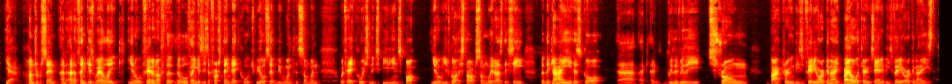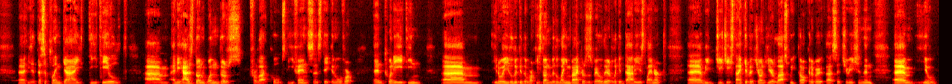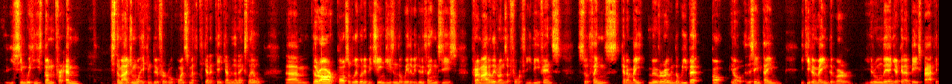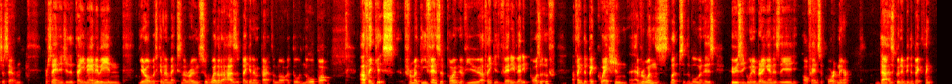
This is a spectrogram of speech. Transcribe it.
Yeah, hundred percent. And and I think as well, like you know, fair enough. The the whole thing is he's a first time head coach. We all said we wanted someone with head coaching experience, but you know, you've got to start somewhere, as they say. But the guy has got uh, a, a really really strong background. He's very organized, by all accounts. Anyway, he's very organized. Uh, he's a disciplined guy, detailed, um, and he has done wonders for that Colts defense since taking over in 2018. Um, you know, you look at the work he's done with the linebackers as well. There, look at Darius Leonard. Uh, we JJ Stankevitz on here last week talking about that situation, and um, you know, you've seen what he's done for him. Just imagine what he can do for Roquan Smith to kind of take him to the next level. Um, there are possibly going to be changes in the way that we do things. He's primarily runs a four-three defense, so things kind of might move around a wee bit. But you know, at the same time, you keep in mind that we're you're only in your kind of base package a certain percentage of the time anyway, and you're always kind of mixing around. So whether it has a bigger impact or not, I don't know. But I think it's from a defensive point of view, I think it's very, very positive. I think the big question everyone's lips at the moment is who is he going to bring in as the offensive coordinator? That is going to be the big thing.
